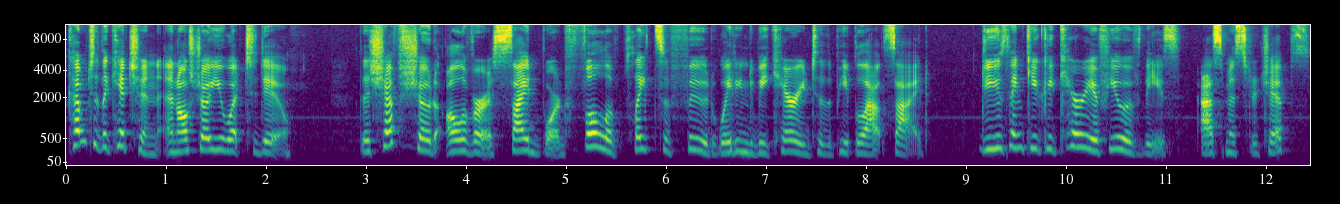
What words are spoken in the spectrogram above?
Come to the kitchen and I'll show you what to do. The chef showed Oliver a sideboard full of plates of food waiting to be carried to the people outside. Do you think you could carry a few of these? asked Mr. Chips.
